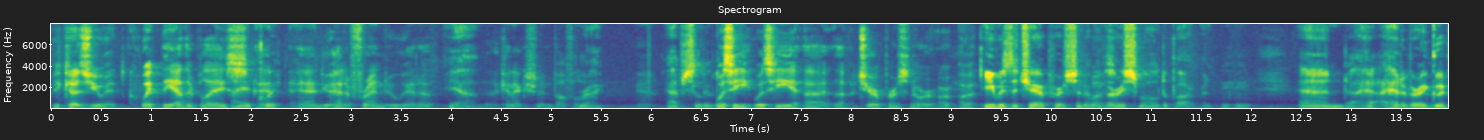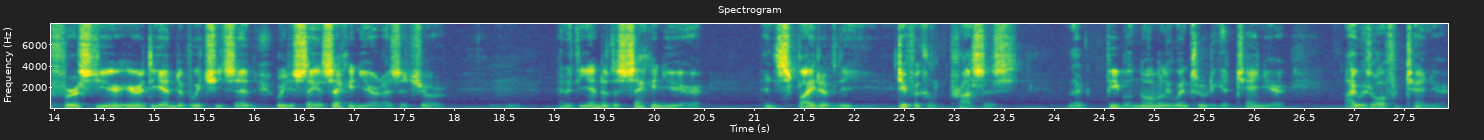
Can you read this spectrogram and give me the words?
Because you had quit the other place. I had and- quit. And, you had a friend who had a, Yeah. a connection in Buffalo. Right. Yeah. Absolutely. Was he was he uh, a chairperson or, or, or he was the chairperson of a very small department. And I, I had a very good first year here, at the end of which he said, Will you stay a second year? And I said, Sure. And at the end of the second year, in spite of the difficult process that people normally went through to get tenure, I was offered tenure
